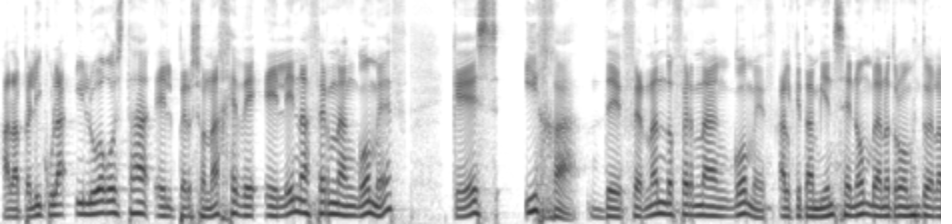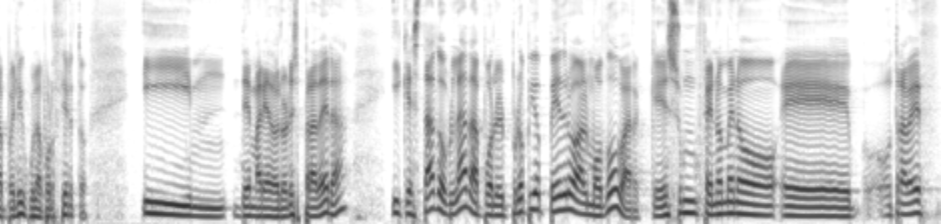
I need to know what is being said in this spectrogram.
a la película. Y luego está el personaje de Elena Fernán Gómez, que es hija de Fernando Fernán Gómez, al que también se nombra en otro momento de la película, por cierto, y mm, de María Dolores Pradera, y que está doblada por el propio Pedro Almodóvar, que es un fenómeno eh, otra vez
